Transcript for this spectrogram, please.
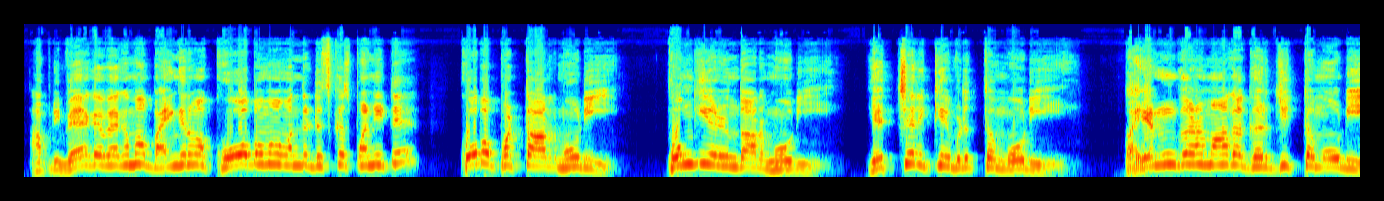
அப்படி வேக வேகமா பயங்கரமா கோபமா வந்து டிஸ்கஸ் பண்ணிட்டு கோபப்பட்டார் மோடி பொங்கி எழுந்தார் மோடி எச்சரிக்கை விடுத்த மோடி பயங்கரமாக கர்ஜித்த மோடி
